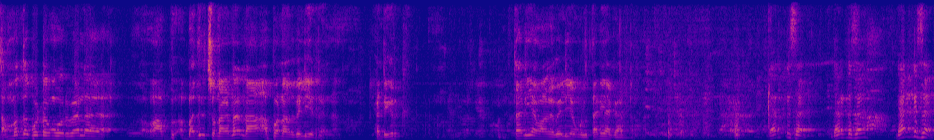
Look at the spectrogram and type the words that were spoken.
சம்மந்தப்பட்டவங்க ஒரு வேளை பதில் சொன்னாங்கன்னா நான் அப்போ நான் அதை வெளியிடுறேன் நான். என்கிட்ட இருக்கு. தனியாக வாங்க வெளியே உங்களுக்கு தனியாக காட்டுறேன். Director sir director sir director sir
